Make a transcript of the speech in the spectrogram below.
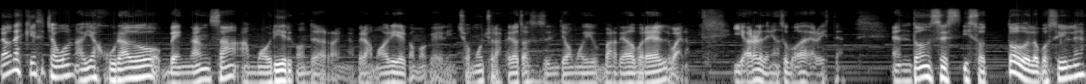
la onda es que ese chabón había jurado venganza a morir contra Ragnar, pero a morir, como que le hinchó mucho las pelotas, se sintió muy bardeado por él. Bueno, y ahora le tenían su poder, ¿viste? Entonces hizo todo lo posible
